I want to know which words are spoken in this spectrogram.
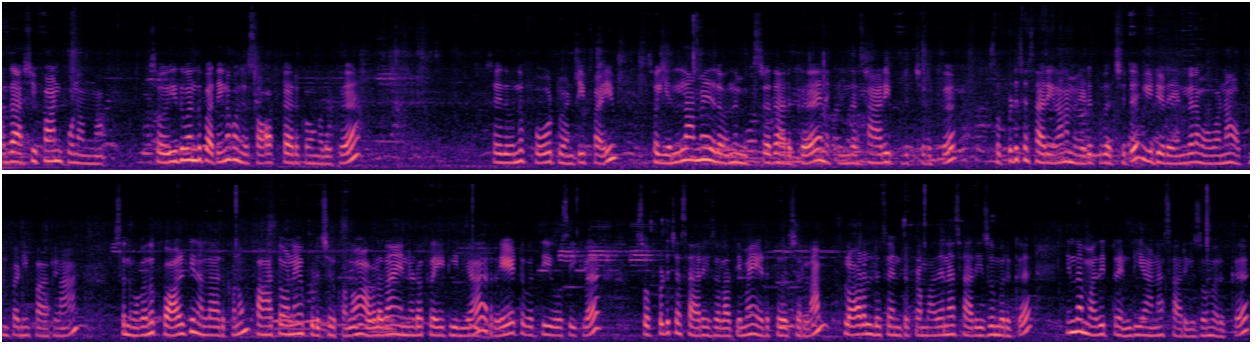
அதான் ஷிஃபான் பூனம் தான் ஸோ இது வந்து பார்த்திங்கன்னா கொஞ்சம் சாஃப்டாக இருக்கும் உங்களுக்கு. ஸோ இது வந்து ஃபோர் டுவெண்ட்டி ஃபைவ் ஸோ எல்லாமே இதில் வந்து மிக்ஸ்டாக தான் இருக்குது எனக்கு இந்த சாரீ பிடிச்சிருக்கு. ஸோ பிடிச்ச சாரீலாம் நம்ம எடுத்து வச்சுட்டு வீடியோட எண்டில் நம்ம ஒன்றா ஓப்பன் பண்ணி பார்க்கலாம். ஸோ நமக்கு வந்து குவாலிட்டி நல்லா இருக்கணும். பார்த்தோன்னே பிடிச்சிருக்கணும். அவ்வளோதான் என்னோடய க்ரைட்டீரியா ரேட்டு பற்றி யோசிக்கல. ஸோ பிடிச்ச சாரீஸ் எல்லாத்தையுமே எடுத்து வச்சிடலாம். ஃப்ளாரல் டிசைன் இருக்கிற மாதிரியான சாரீஸும் இருக்குது இந்த மாதிரி ட்ரெண்டியான சாரீஸும் இருக்குது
